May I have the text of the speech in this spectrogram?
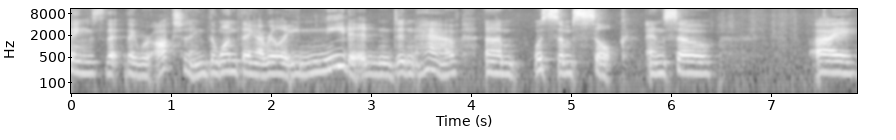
things that they were auctioning, the one thing I really needed and didn't have um, was some silk. And so I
